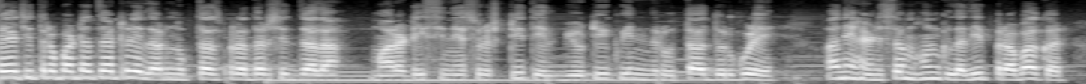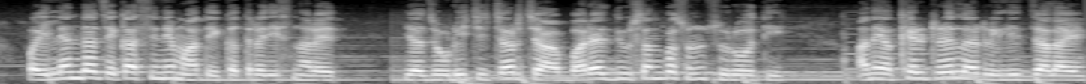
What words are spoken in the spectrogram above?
या चित्रपटाचा ट्रेलर नुकताच प्रदर्शित झाला. मराठी सिनेसृष्टीतील ब्युटी क्वीन ऋता दुर्गुळे आणि हँडसम हंक ललित प्रभाकर पहिल्यांदाच एका सिनेमात एकत्र दिसणार आहेत. या जोडीची चर्चा बऱ्याच दिवसांपासून सुरू होती आणि अखेर ट्रेलर रिलीज झाला आहे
